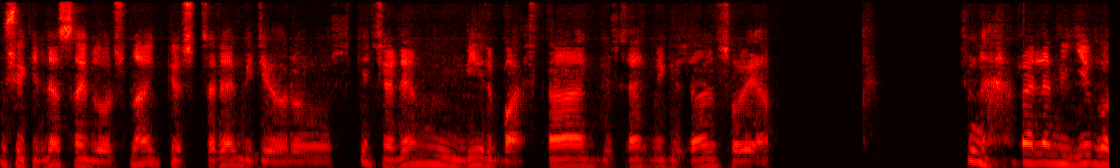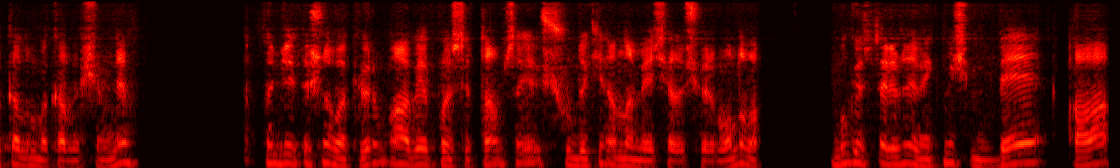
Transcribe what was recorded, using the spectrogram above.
Bu şekilde sayı doğrusuna gösterebiliyoruz. Geçelim bir başka güzel ve güzel soruya. Şimdi verilen bilgiye bakalım bakalım şimdi. Öncelikle şuna bakıyorum. A, B pozitif tam sayı. Şuradakini anlamaya çalışıyorum. Oldu mu? Bu gösterim ne demekmiş? B, A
